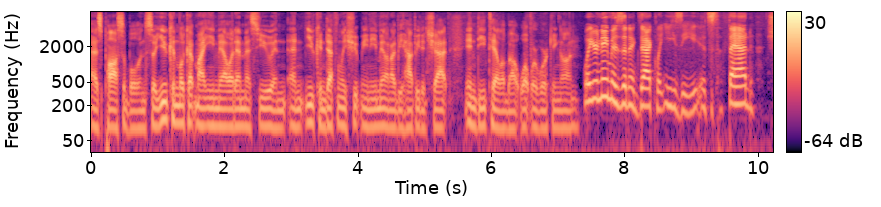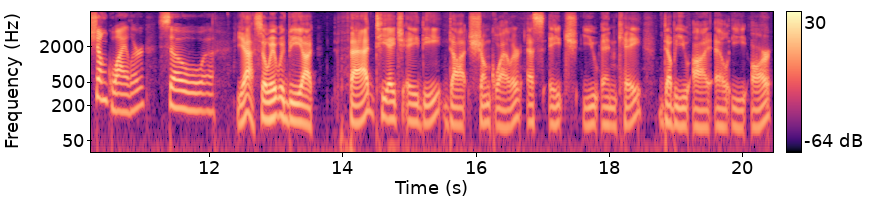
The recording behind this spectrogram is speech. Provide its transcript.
as possible. And so you can look up my email at MSU and, and you can definitely shoot me an email and I'd be happy to chat in detail about what we're working on. Well, your name isn't exactly easy. It's Thad Shunkwiler. So. Uh, yeah, so it would be uh, Thad, T H A D dot Shunkwiler, S H U N K W I L E R,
